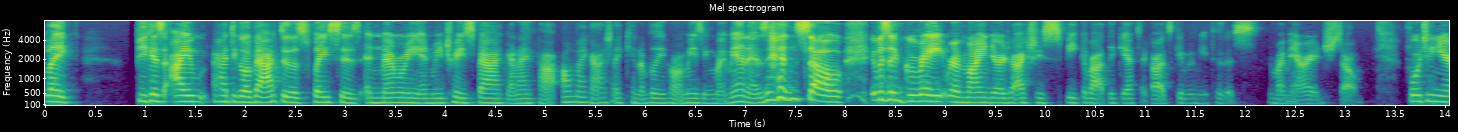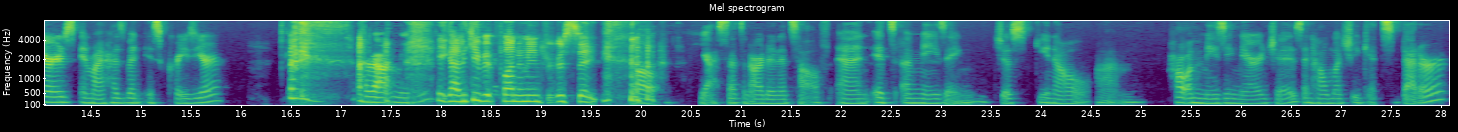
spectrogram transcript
Like because I had to go back to those places and memory and retrace back. And I thought, oh my gosh, I cannot believe how amazing my man is. And so it was a great reminder to actually speak about the gift that God's given me through this, through my marriage. So 14 years and my husband is crazier about me. You got to keep it fun and interesting. oh, yes, that's an art in itself. And it's amazing just, you know, um, how amazing marriage is and how much it gets better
